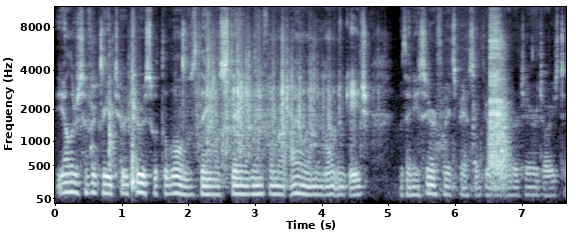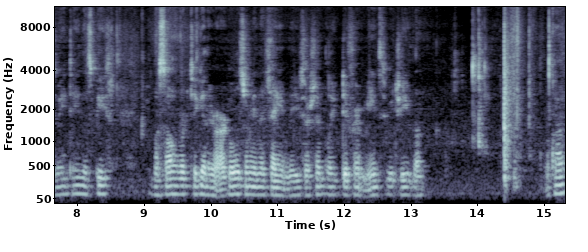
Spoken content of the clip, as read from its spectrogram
The elders have agreed to a truce with the wolves. They will stay away from our island and won't engage with any Seraphites passing through their outer territories. To maintain this peace, we must all work together. Our goals remain the same. These are simply different means to achieve them. Okay?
